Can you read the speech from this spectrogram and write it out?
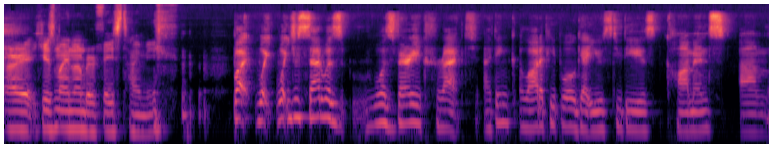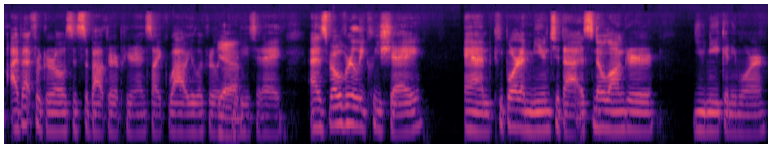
all right, here's my number. Facetime me. But what what you just said was was very correct. I think a lot of people get used to these comments. Um, I bet for girls it's about their appearance, like "Wow, you look really Yeah. pretty today," and it's overly cliche, and people are immune to that. It's no longer unique anymore.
